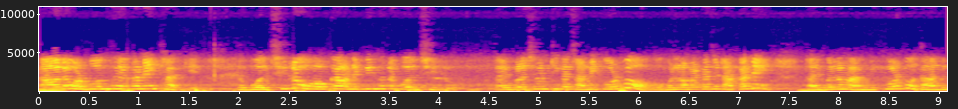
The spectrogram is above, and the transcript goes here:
তাহলে ওর বন্ধু এখানেই থাকে। তো বলছিল ও ওকে অনেকদিন ধরে বলছিল। তো আমি বলেছিলাম ঠিক আছে আমি করব। ও বলল আমার কাছে টাকা নেই। তো আমি বললাম আমি করব তাহলে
